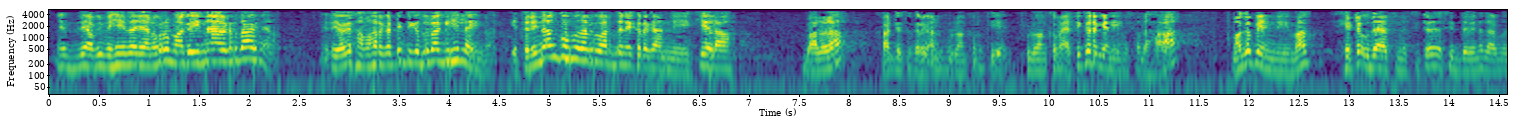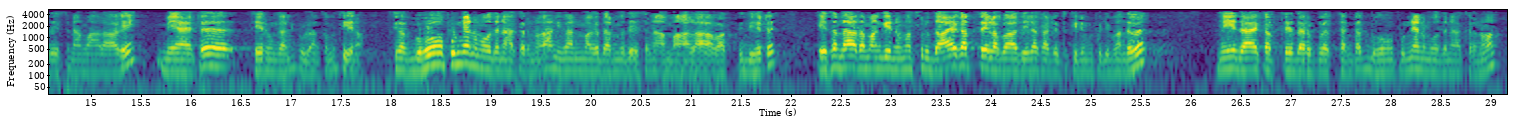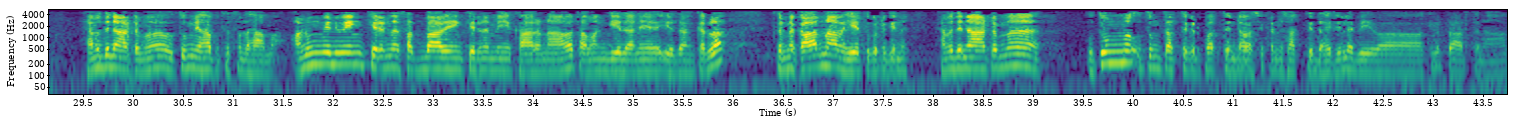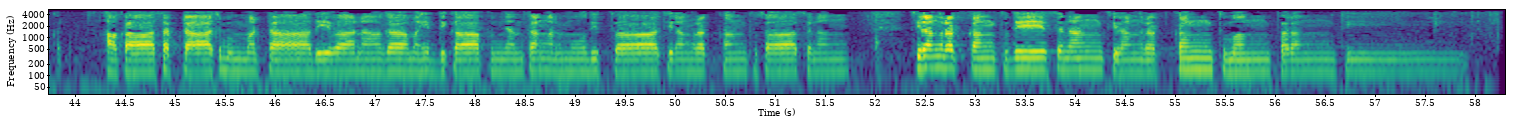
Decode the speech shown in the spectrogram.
නේද? අපි මෙහෙ ඉඳලා යනකොට මග ඉන්න අයකට දාගෙන යනවා. ඒ වගේ සමහර කට්ටිය ටික දුරක් ගිහිල්ලා ඉන්නවා. එතනින්නම් කොහොමද අපි වර්ධනය කරගන්නේ කියලා බලලා කටයුතු කරගන්න පුළුවන්කම තියෙන. පුළුවන්කම ඇති කර ගැනීම සඳහා මඟ පෙන්වීමක් හෙට උදෑසන සිට සිද්ධ වෙන ධර්ම දේශනා මාලාවේ මේ අයට තේරුම් ගන්න පුළුවන්කම තියෙනවා. ඉතින් බොහෝ පුණ්‍ය අනුමෝදනා කරනවා නිවන් මාර්ග ධර්ම දේශනා මාලාවක් විදිහට ඒ සඳහා තමන්ගේ නොමසුරු දායකත්වය ලබා දීලා කටයුතු කිරීම පිළිබඳව මේ දායකත්වයේ දරපු ඇත්තන්ටත් බොහොම පුණ්‍ය අනුමෝදනා කරනවා. හැමදිනාටම උතුම් යහපත සඳහාම අනුන් වෙනුවෙන් කෙරෙන සත්භාවයෙන් කෙරෙන මේ කාරණාව තමන්ගේ ධනය යොදන් කරලා කරන කාරණාව හේතු කොටගෙන හැමදිනාටම උතුම්ම උතුම් තත්යකටපත් වෙන්න අවශ්‍ය කරන ශක්තිය ධෛර්යය ලැබේවා කියලා ප්‍රාර්ථනා කරනවා. ආකාසට්ටා ච බුම්මට්ටා දේවා නාග මහිද්దికා පුඤ්ඤන්තං අනුමෝදිත්වා තිරං රක්ඛන්තු ශාසනං තිරං රක්ඛන්තු දේශනං තිරං රක්ඛන්තු මං පරන්ති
